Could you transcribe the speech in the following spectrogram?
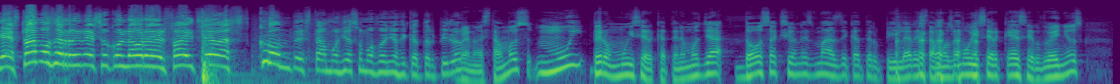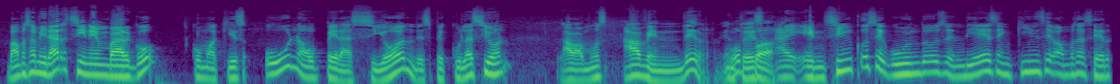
Y estamos de regreso con la hora del fight. Sebas, ¿dónde estamos? Ya somos dueños de Caterpillar. Bueno, estamos muy, pero muy cerca. Tenemos ya dos acciones más de Caterpillar. Estamos muy cerca de ser dueños. Vamos a mirar. Sin embargo, como aquí es una operación de especulación, la vamos a vender. Entonces, Opa. en 5 segundos, en 10, en 15, vamos a hacer.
